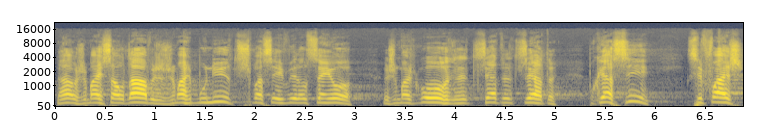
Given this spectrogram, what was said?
tá, os mais saudáveis, os mais bonitos para servir ao Senhor, os mais gordos, etc, etc. Porque assim se faz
